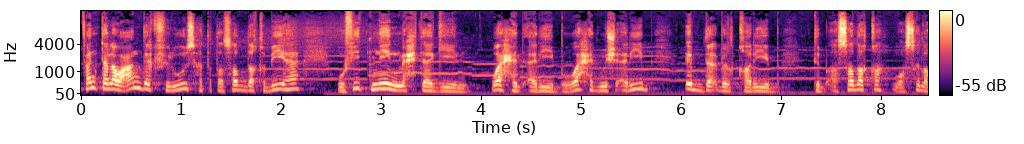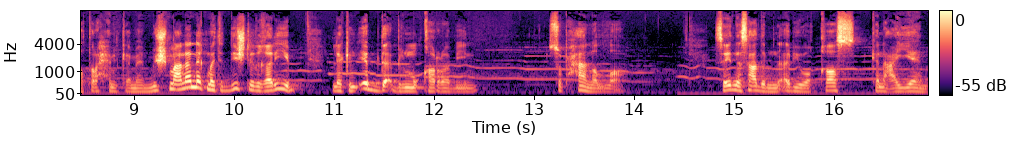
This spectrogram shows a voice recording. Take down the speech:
فأنت لو عندك فلوس هتتصدق بيها وفي اتنين محتاجين واحد قريب وواحد مش قريب ابدأ بالقريب تبقى صدقة وصلة رحم كمان. مش معناه إنك ما تديش للغريب لكن ابدأ بالمقربين. سبحان الله. سيدنا سعد بن أبي وقاص كان عيان.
